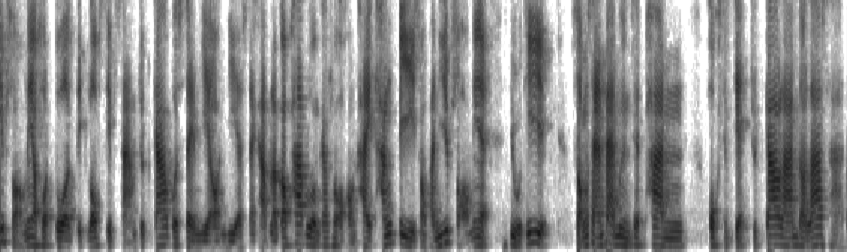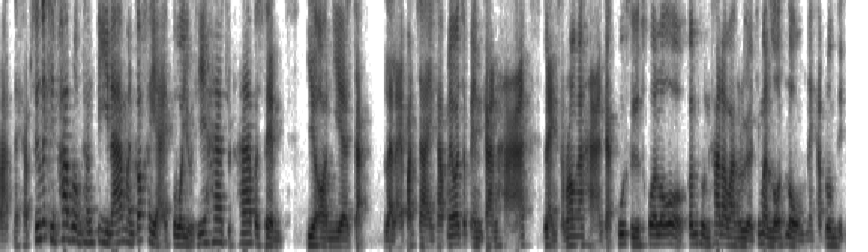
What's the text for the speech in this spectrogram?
2022 เนี่ยหดตัวติดลบ 13.9% year on year นะครับ แล้วก็ภาพรวมการส่งออกของไทยทั้งปี 2022 เนี่ยอยู่ที่ 287,067.9 ล้านดอลลาร์สหรัฐนะครับ ซึ่งถ้าคิดภาพรวมทั้งปีนะ มันก็ขยายตัวอยู่ที่ 5.5% year on year จากหลาย ๆ ปัจจัยครับ ไม่ว่าจะเป็นการหาแหล่งสำรองอาหารจากผู้ซื้อทั่วโลก ต้นทุนค่าระวางเรือที่มันลดลงนะครับ รวมถึง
